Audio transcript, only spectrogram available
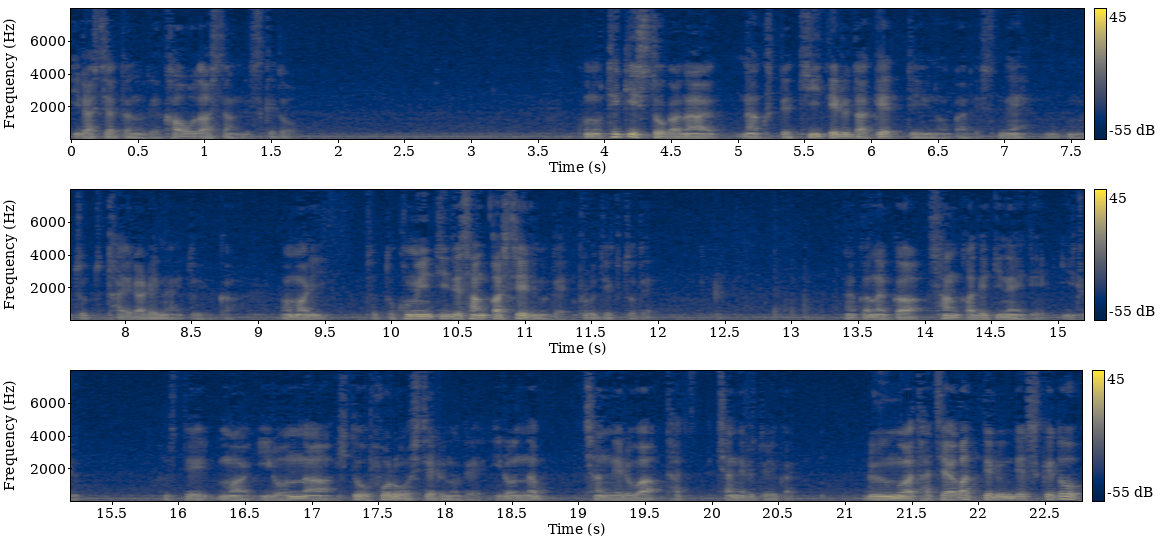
いらっしゃったので顔を出したんですけどこのテキストがななくて聞いてるだけっていうのがですね僕もちょっと耐えられないというかあまりちょっとコミュニティで参加しているのでプロジェクトで。なかなか参加できないでいる。そしてまあいろんな人をフォローしてるのでいろんなチャンネルはチャンネルというかルームは立ち上がってるんですけど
